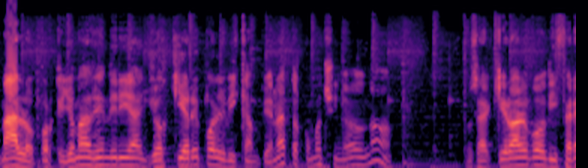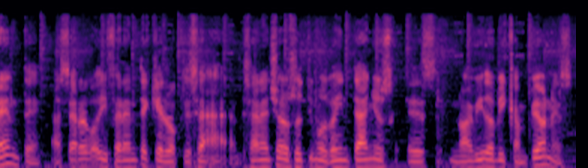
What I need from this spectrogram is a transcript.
Malo, porque yo más bien diría, yo quiero ir por el bicampeonato, ¿cómo chingados no? O sea, quiero algo diferente, hacer algo diferente que lo que se, han hecho en los últimos 20 años. Es, no ha habido bicampeones,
